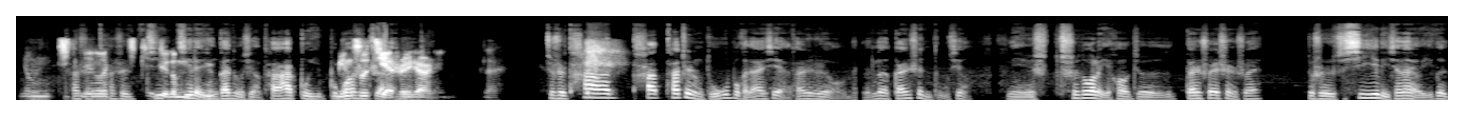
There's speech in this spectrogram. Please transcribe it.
那么它那个是它是积这个积累性肝毒性，它还不一不名光是词解释一下那个。就是它它它这种毒物不可代谢，它是有人的肝肾毒性，你吃多了以后就肝衰肾衰，就是西医里现在有一个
